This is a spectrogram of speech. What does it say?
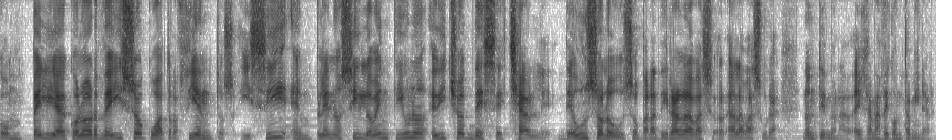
con pelia color de ISO 400. Y sí, en pleno siglo XXI he dicho desechable, de un solo uso, para tirar a la, basura, a la basura. No entiendo nada, hay ganas de contaminar.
